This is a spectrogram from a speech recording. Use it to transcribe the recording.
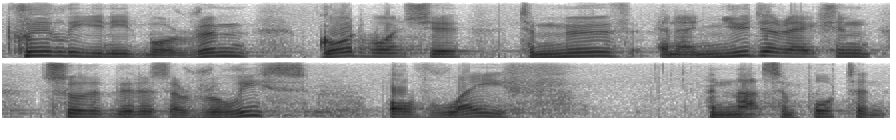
Clearly, you need more room. God wants you to move in a new direction so that there is a release of life. And that's important.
